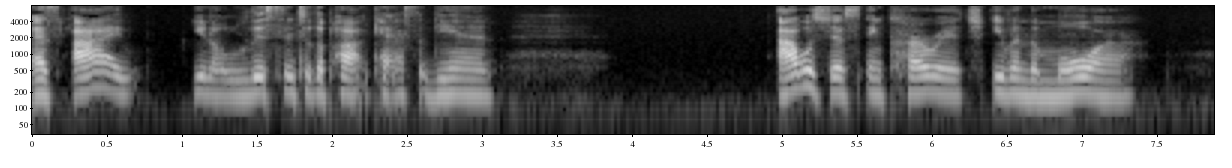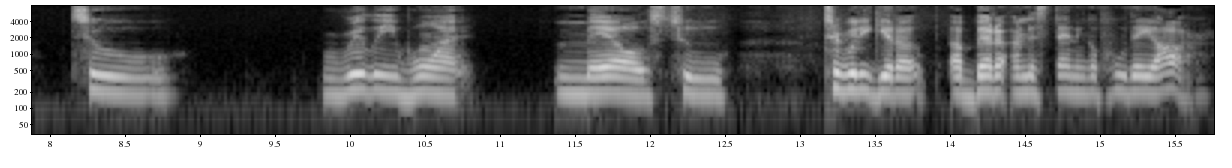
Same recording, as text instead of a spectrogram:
as i you know, listen to the podcast again, I was just encouraged even the more to really want males to to really get a, a better understanding of who they are.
